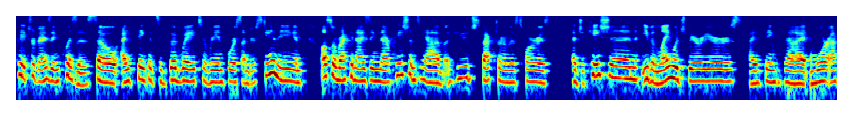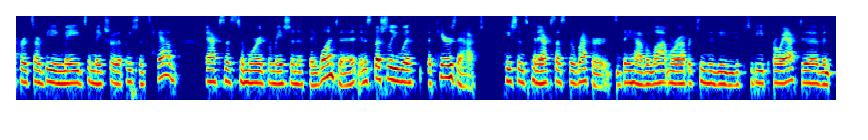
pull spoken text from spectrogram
patronizing quizzes. So I think it's a good way to reinforce understanding and also recognizing that our patients have a huge spectrum as far as education, even language barriers. I think that more efforts are being made to make sure that patients have access to more information if they want it. And especially with the CARES Act, patients can access the records. They have a lot more opportunity to, to, be proactive and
